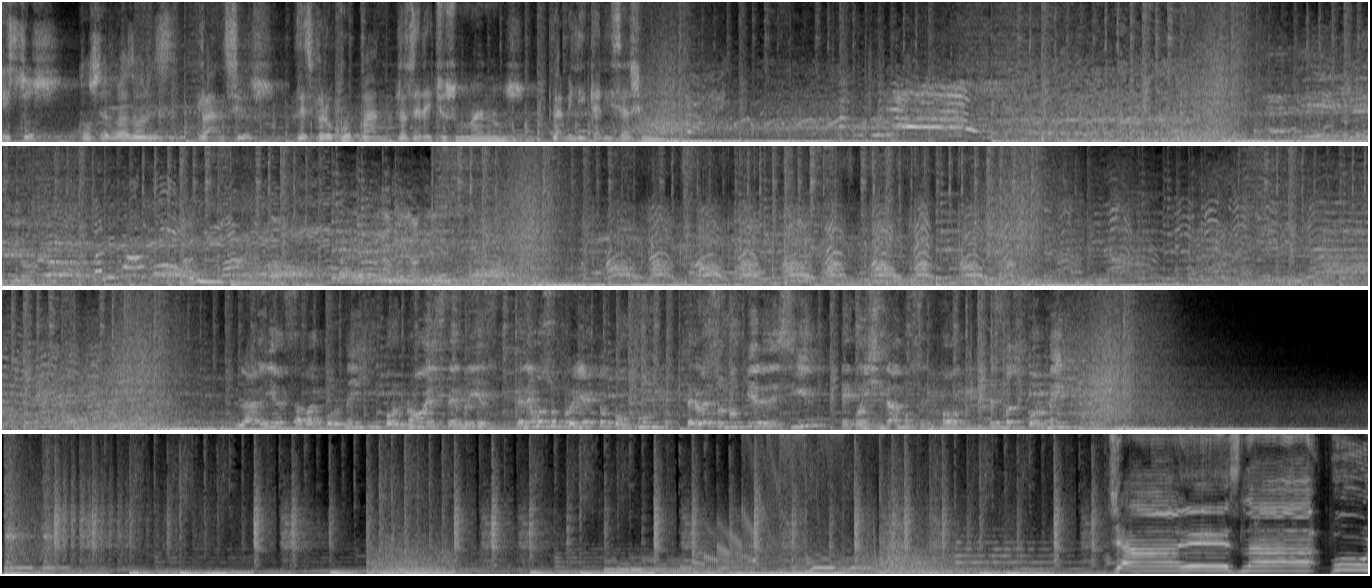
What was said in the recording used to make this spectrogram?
Estos conservadores rancios les preocupan los derechos humanos, la militarización. Va por México no está en riesgo. Tenemos un proyecto conjunto, pero eso no quiere decir que coincidamos en todo. Esto es por México. Ya es la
